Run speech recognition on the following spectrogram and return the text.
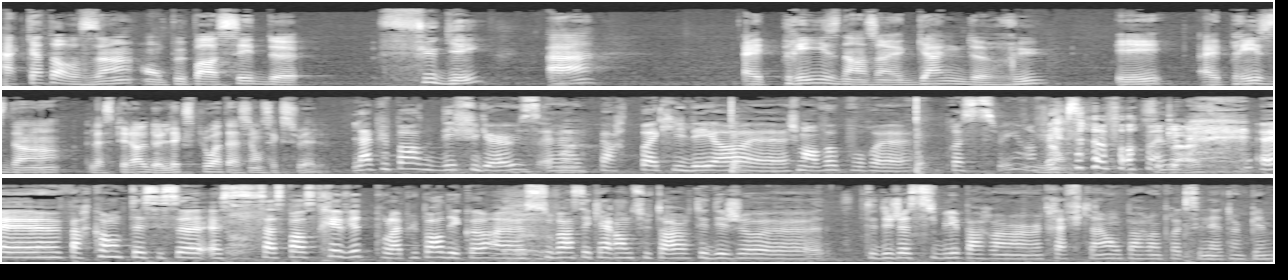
à 14 ans, on peut passer de fuguer à être prise dans un gang de rue et être prise dans la spirale de l'exploitation sexuelle? La plupart des fugueuses euh, Ouais. partent pas avec l'idée ah, euh, je m'en vais pour euh, prostituer, en fait. C'est clair. Euh, par contre, c'est ça. euh, ça se passe très vite pour la plupart des cas. Euh, souvent, c'est 48 heures. Tu es déjà, euh, t'es déjà ciblé par un trafiquant ou par un proxénète, un pimp,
